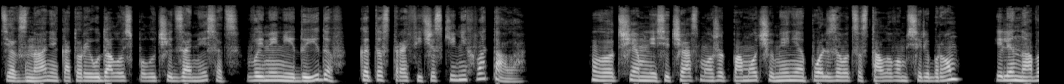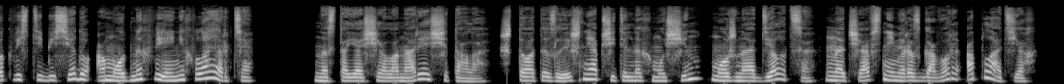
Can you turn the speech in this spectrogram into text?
Тех знаний, которые удалось получить за месяц в имени Деидов, катастрофически не хватало. Вот чем мне сейчас может помочь умение пользоваться столовым серебром или навык вести беседу о модных веяниях в Лаэрте. Настоящая Ланария считала, что от излишне общительных мужчин можно отделаться, начав с ними разговоры о платьях,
